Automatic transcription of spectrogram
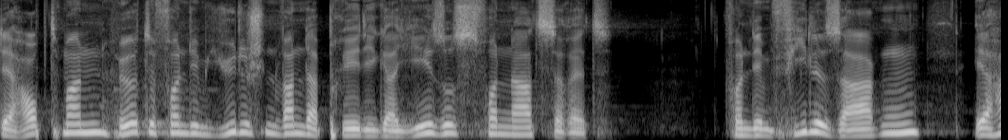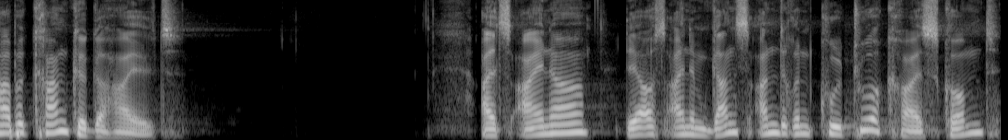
Der Hauptmann hörte von dem jüdischen Wanderprediger Jesus von Nazareth, von dem viele sagen, er habe Kranke geheilt. Als einer, der aus einem ganz anderen Kulturkreis kommt,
